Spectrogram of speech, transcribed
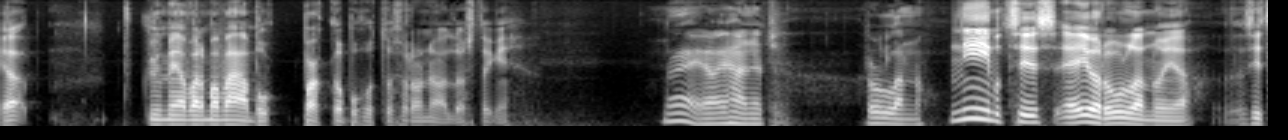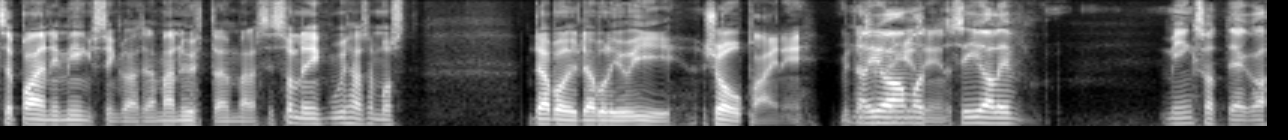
Ja kyllä meidän varmaan vähän pu- pakko puhua tuossa Ronaldostakin. No ei ole ihan nyt rullannut. Niin, mutta siis ei ole rullannut ja sit se paini Minksin kanssa ja mä en yhtään ymmärrä. Siis se oli niinku ihan semmoista WWE showpainia. Mitä no joo, mutta siinä. siinä oli Minks otti eka.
